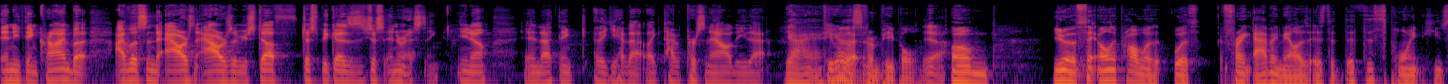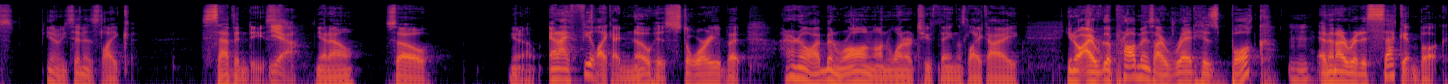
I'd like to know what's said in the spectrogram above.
anything crime, but I've listened to hours and hours of your stuff just because it's just interesting. You know, and I think I think you have that like type of personality that Yeah, I People hear that listen. from people. Yeah. Um, you know, the thing, only problem with with Frank Abagnale is, is that at this point he's you know he's in his like seventies. Yeah. You know, so you know, and I feel like I know his story, but I don't know. I've been wrong on one or two things. Like I, you know, I the problem is I read his book and then I read his second book,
